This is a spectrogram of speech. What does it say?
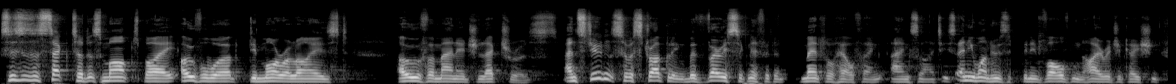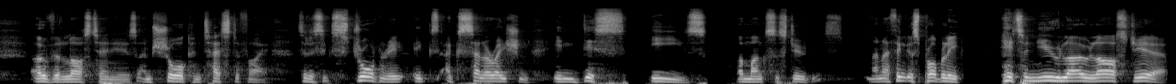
So this is a sector that's marked by overworked, demoralized, overmanaged lecturers and students who are struggling with very significant mental health anxieties. Anyone who's been involved in higher education over the last 10 years, I'm sure, can testify to this extraordinary ex- acceleration in dis ease amongst the students. And I think this probably hit a new low last year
